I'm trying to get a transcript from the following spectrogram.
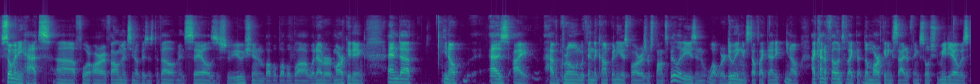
so many hats uh, for RF Elements, you know, business development, sales, distribution, blah blah blah blah blah, whatever, marketing, and uh, you know, as I have grown within the company as far as responsibilities and what we're doing and stuff like that. It, you know, I kind of fell into like the, the, marketing side of things. Social media was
